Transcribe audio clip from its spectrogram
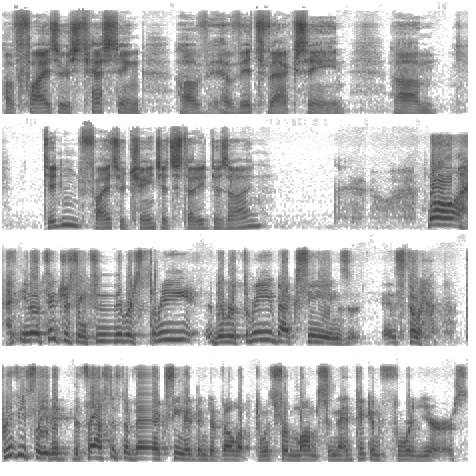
of Pfizer's testing of, of its vaccine. Um, didn't Pfizer change its study design? Well, you know, it's interesting. So there was three. There were three vaccines. So previously, the, the fastest a vaccine had been developed was for mumps, and that had taken four years.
